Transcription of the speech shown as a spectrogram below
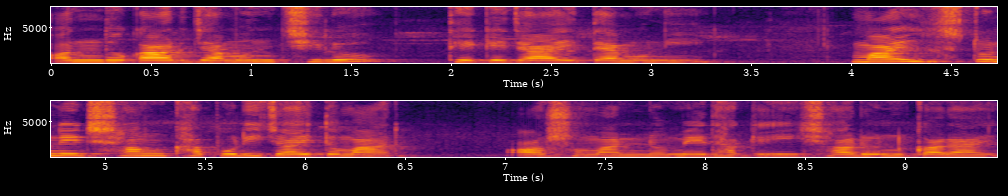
অন্ধকার যেমন ছিল থেকে যায় তেমনই। মাইলস্টোনের সংখ্যা পরিচয় তোমার, অসামান্য মেধাকেই স্মরণ করায়।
